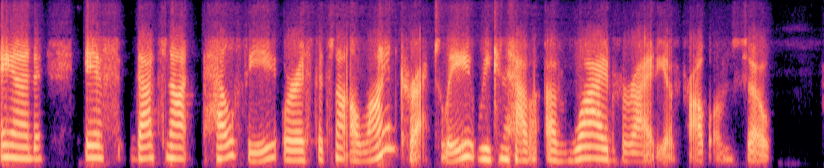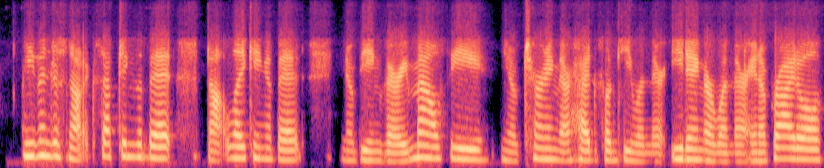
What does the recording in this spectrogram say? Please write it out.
And if that's not healthy or if it's not aligned correctly, we can have a wide variety of problems. So even just not accepting the bit, not liking a bit, you know, being very mouthy, you know, turning their head funky when they're eating or when they're in a bridle,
